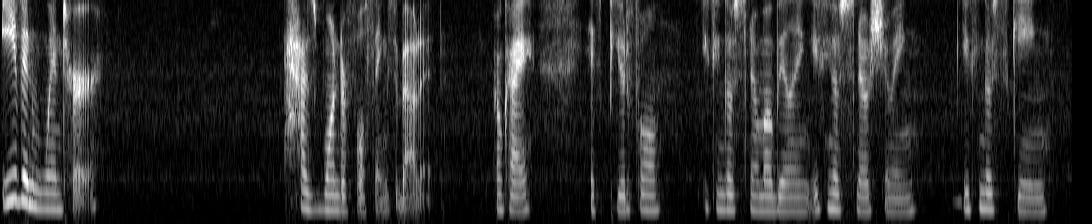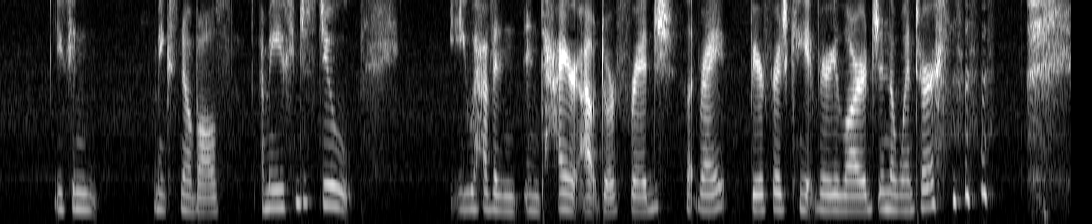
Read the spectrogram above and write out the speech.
even winter has wonderful things about it. Okay? It's beautiful, you can go snowmobiling, you can go snowshoeing, you can go skiing, you can make snowballs. I mean, you can just do you have an entire outdoor fridge, right? Beer fridge can get very large in the winter.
